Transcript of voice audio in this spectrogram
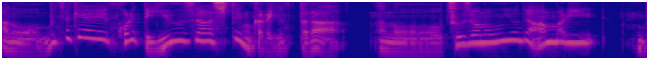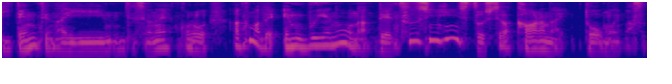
あのぶっちゃけこれってユーザー視点から言ったらあの通常の運用ではあんまり利点ってないんですよね。このあくまで MVNO なんで通信品質としては変わらないと思います。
